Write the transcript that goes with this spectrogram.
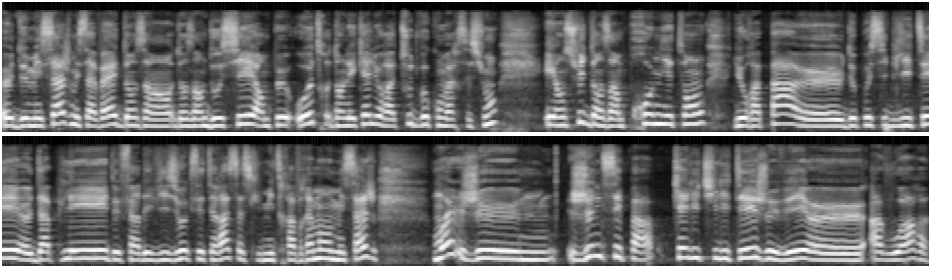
euh, de messages, mais ça va être dans un dans un dossier un peu autre dans lequel il y aura toutes vos conversations. Et ensuite, dans un premier temps, il y aura pas euh, de possibilité d'appeler, de faire des visios, etc. Ça se limitera vraiment aux messages. Moi, je, je ne sais pas quelle utilité je vais euh, avoir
